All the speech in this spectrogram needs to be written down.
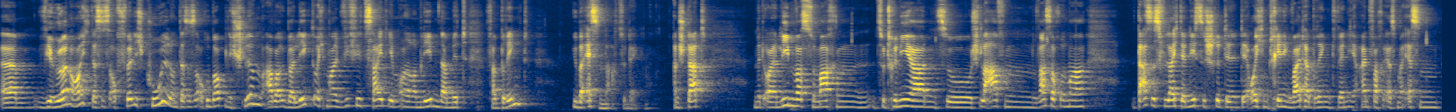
Ähm, wir hören euch, das ist auch völlig cool und das ist auch überhaupt nicht schlimm, aber überlegt euch mal, wie viel Zeit ihr in eurem Leben damit verbringt, über Essen nachzudenken. Anstatt mit euren Lieben was zu machen, zu trainieren, zu schlafen, was auch immer. Das ist vielleicht der nächste Schritt, der, der euch im Training weiterbringt, wenn ihr einfach erstmal Essen.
